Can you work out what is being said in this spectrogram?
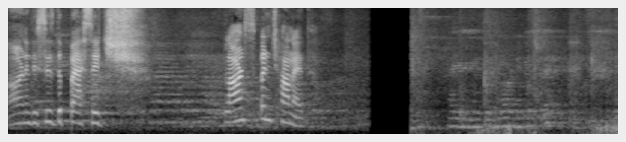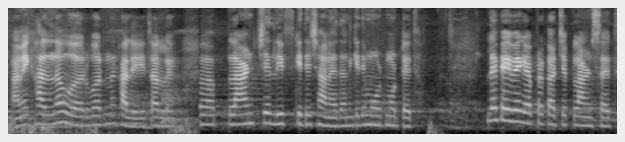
आणि this is the passage plants पण छान आहेत. आम्ही खालनं वर वरनं खाली चाललोय. आहे प्लांटचे लीफ किती छान आहेत आणि किती मोठमोठे आहेत. लय वेगवेगळ्या प्रकारचे प्लांट्स आहेत.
